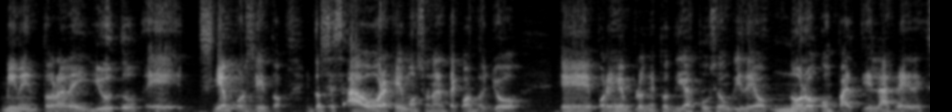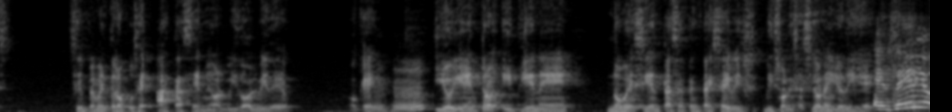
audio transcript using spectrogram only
mi mentora de YouTube eh, 100%. Entonces, ahora qué emocionante cuando yo, eh, por ejemplo, en estos días puse un video, no lo compartí en las redes, simplemente lo puse hasta se me olvidó el video, ¿ok? Y hoy entro y tiene 976 visualizaciones. Yo dije. ¿En serio?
